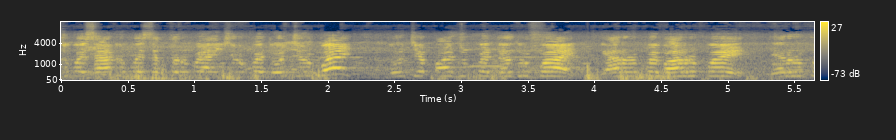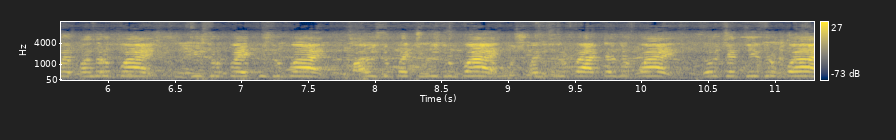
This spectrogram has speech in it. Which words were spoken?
रुपये साठ रुपये सत्तर रुपये ऐंशी रुपये दोनशे रुपये पाचशे पाच रुपये दस रुपये ग्यारह रुपये बारह रुपये तेरह रुपये पंद्रह रुपये तीस रुपये एकवीस रुपये बावीस रुपये चोवीस रुपये पंचवीस रुपये अठ्ठावीस रुपये दोनशे तीस रुपये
